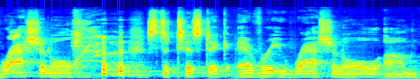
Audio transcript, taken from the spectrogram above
rational statistic, every rational um,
